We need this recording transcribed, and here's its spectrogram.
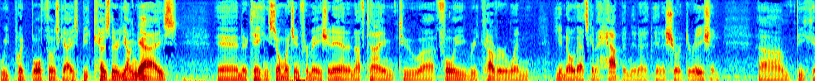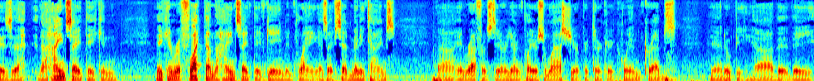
we put both those guys because they're young guys and they're taking so much information in, enough time to uh, fully recover when you know that's going to happen in a in a short duration. Um, because the, the hindsight they can they can reflect on the hindsight they've gained in playing, as I've said many times uh, in reference to our young players from last year, particularly Quinn, Krebs, and Upi. Uh, they, they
